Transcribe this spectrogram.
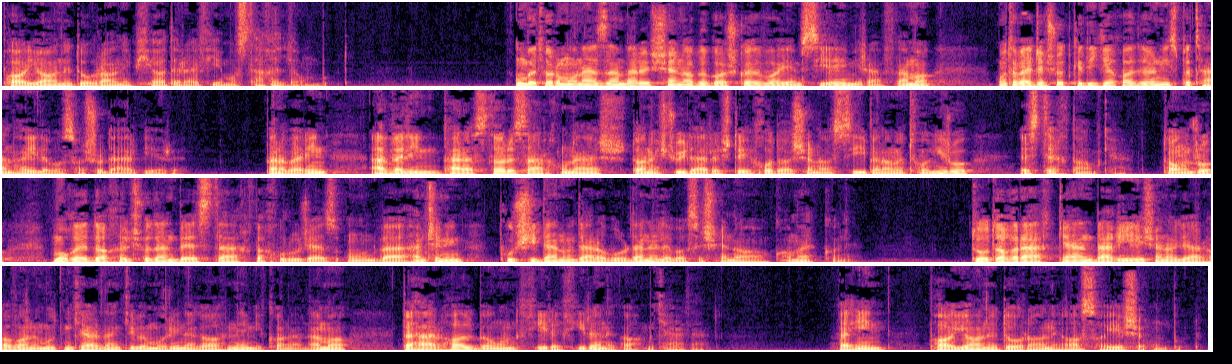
پایان دوران پیاده روی مستقل اون بود. اون به طور منظم برای شنا به باشگاه YMCA می‌رفت اما متوجه شد که دیگه قادر نیست به تنهایی لباساش رو در بیاره بنابراین اولین پرستار سرخونش دانشجوی در رشته خداشناسی به نام تونی رو استخدام کرد تا اون رو موقع داخل شدن به استخر و خروج از اون و همچنین پوشیدن و درآوردن لباس شنا کمک کنه. تو اتاق رختکن بقیه شناگرها وانمود می‌کردند که به موری نگاه نمی‌کنن اما به هر حال به اون خیره خیره نگاه می‌کردند و این پایان دوران آسایش اون بود.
